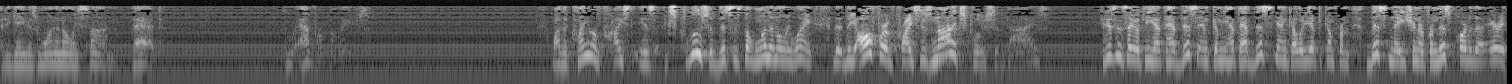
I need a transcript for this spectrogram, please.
that he gave his one and only son that whoever while the claim of Christ is exclusive, this is the one and only way. The, the offer of Christ is not exclusive, guys. He doesn't say, okay, you have to have this income, you have to have this skin color, you have to come from this nation or from this part of the area.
